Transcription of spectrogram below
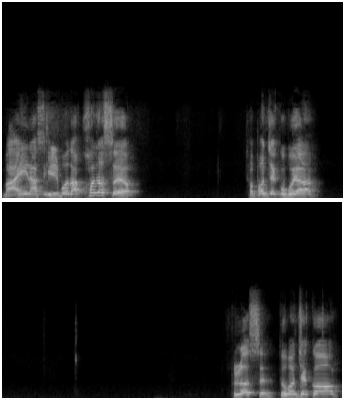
마이너스 1보다 커졌어요. 첫 번째 거 뭐야? 플러스. 두 번째 거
